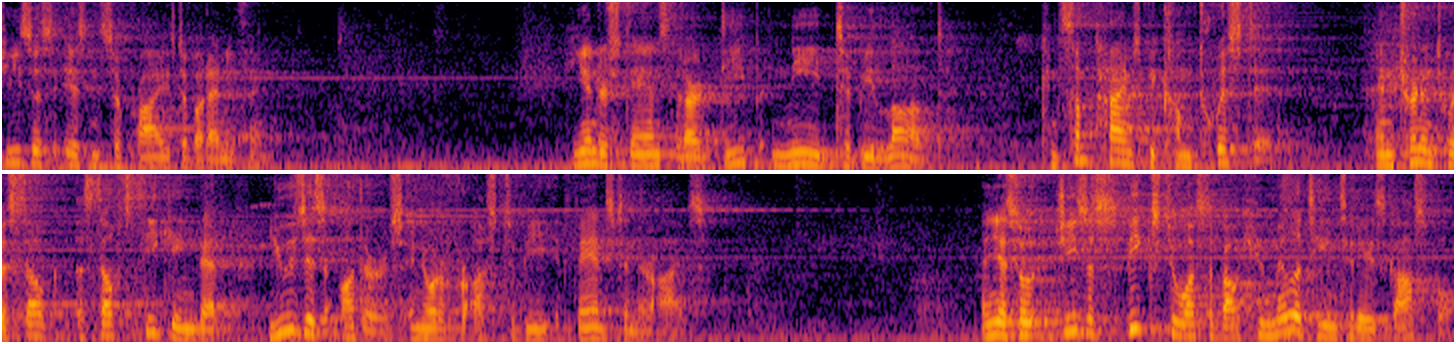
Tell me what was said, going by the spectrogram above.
Jesus isn't surprised about anything. He understands that our deep need to be loved can sometimes become twisted and turn into a self, a self-seeking that uses others in order for us to be advanced in their eyes. And yes, so Jesus speaks to us about humility in today's gospel.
